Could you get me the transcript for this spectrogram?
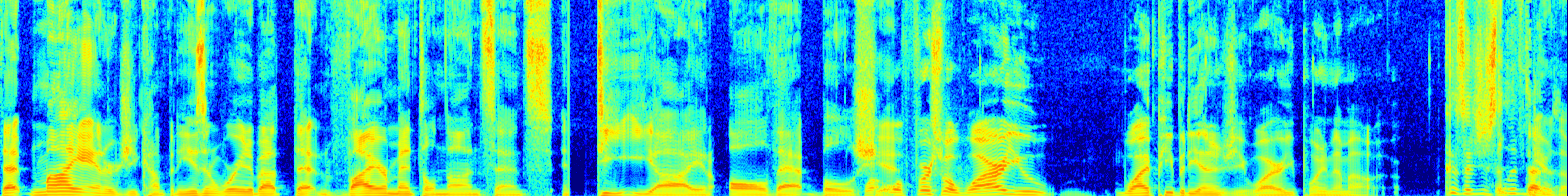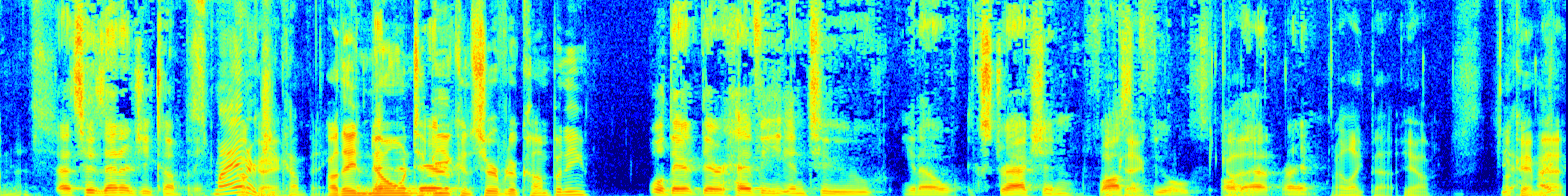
that my energy company isn't worried about that environmental nonsense and DEI and all that bullshit. well, first of all, why are you? Why Peabody Energy? Why are you pointing them out? Because I just That- live that- near them. That's, That's his energy company. It's my energy Okay. company. Are they And known to be a conservative company? Well, they're they're heavy into you know extraction, fossil Okay. fuels, all it. that, right? I like that. Yeah. Yeah, okay, I- Matt.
